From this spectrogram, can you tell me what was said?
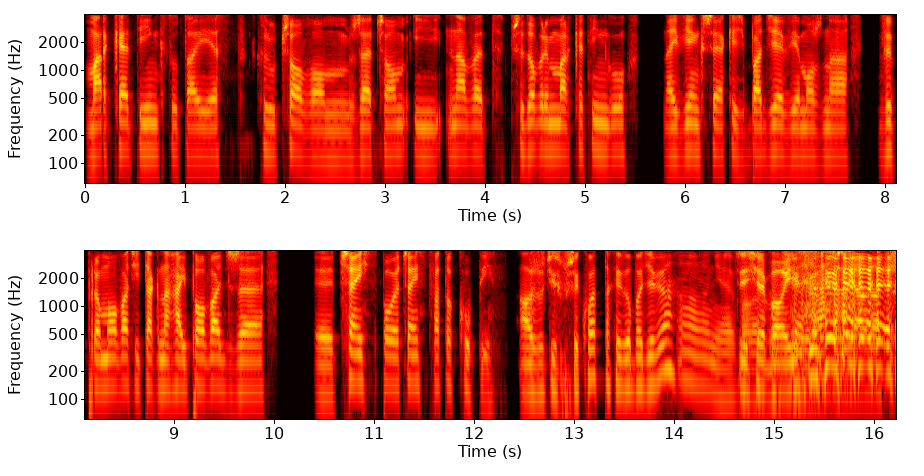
marketing tutaj jest kluczową rzeczą i nawet przy dobrym marketingu największe jakieś badziewie można wypromować i tak nahypować, że y, część społeczeństwa to kupi. A rzucisz przykład takiego badziewia? O nie, Czy się boisz? wypowiadać.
